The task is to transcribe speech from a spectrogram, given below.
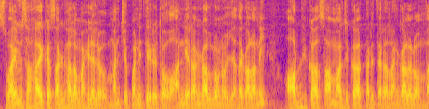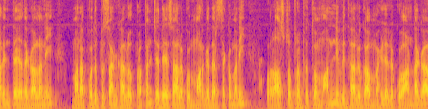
స్వయం సహాయక సంఘాల మహిళలు మంచి పనితీరుతో అన్ని రంగాల్లోనూ ఎదగాలని ఆర్థిక సామాజిక తదితర రంగాలలో మరింత ఎదగాలని మన పొదుపు సంఘాలు ప్రపంచ దేశాలకు మార్గదర్శకమని రాష్ట్ర ప్రభుత్వం అన్ని విధాలుగా మహిళలకు అండగా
